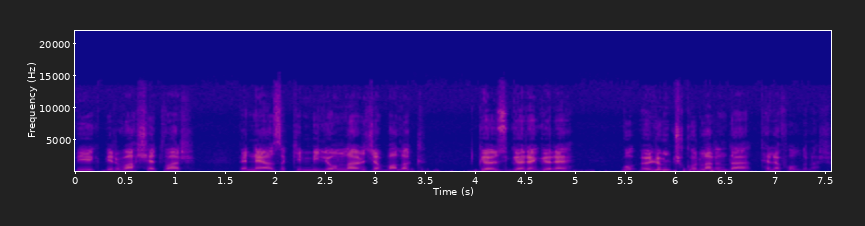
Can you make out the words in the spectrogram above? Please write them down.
Büyük bir vahşet var ve ne yazık ki milyonlarca balık göz göre göre bu ölüm çukurlarında telef oldular.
